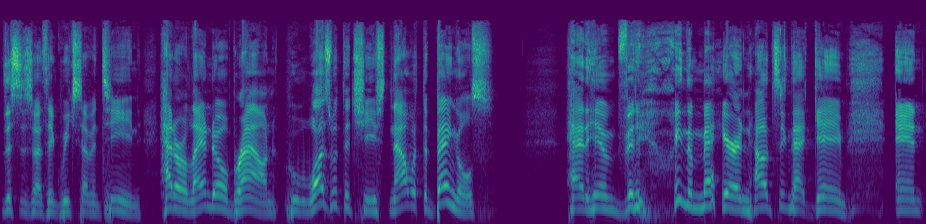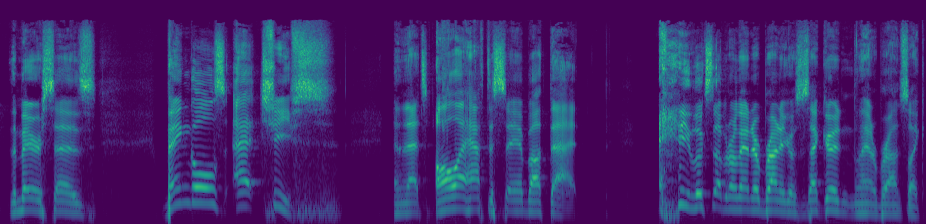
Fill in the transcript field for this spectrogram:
this is I think week 17 had Orlando Brown who was with the Chiefs, now with the Bengals, had him videoing the mayor announcing that game and the mayor says Bengals at Chiefs. And that's all I have to say about that. And he looks up at Orlando Brown. And he goes, "Is that good?" And Orlando Brown's like,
